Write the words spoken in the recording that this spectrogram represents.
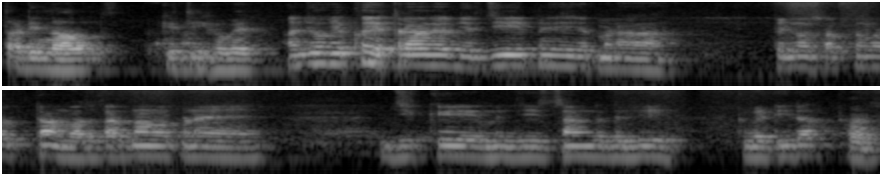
ਤੁਹਾਡੀ ਨਾਲ ਕੀਤੀ ਹੋਵੇ? ਹਾਂਜੀ ਉਹ ਵੇਖੋ ਇਸ ਤਰ੍ਹਾਂ ਦੇ ਵੀਰ ਜੀ ਆਪਣਾ ਪਹਿਲਾਂ ਸਭ ਤੋਂ ਧੰਨਵਾਦ ਕਰਦਾ ਹਾਂ ਆਪਣੇ ਜੀਕੇ ਮਨਜੀਤ ਸਿੰਘ ਦਿੱਲੀ ਕਮੇਟੀ ਦਾ ਹਾਂਜੀ।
